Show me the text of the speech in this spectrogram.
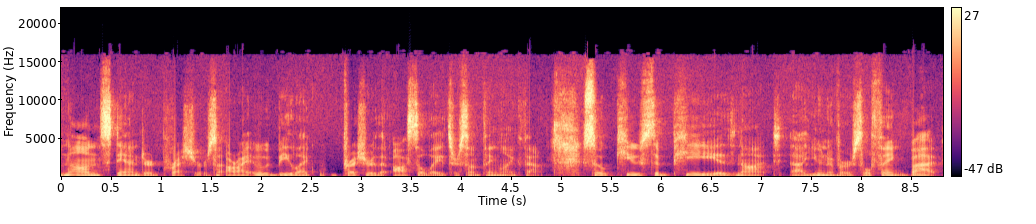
non-standard pressures. All right, it would be like pressure that oscillates or something like that. So Q sub P is not a universal thing, but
